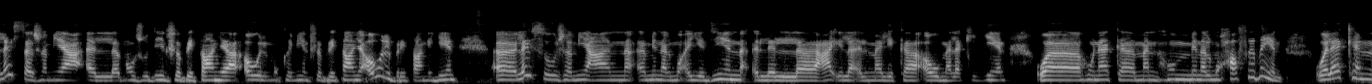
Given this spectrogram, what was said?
ليس جميع الموجودين في بريطانيا أو المقيمين في بريطانيا أو البريطانيين ليسوا جميعا من المؤيدين للعائلة المالكه أو ملكيين وهناك من هم من المحافظين. ولكن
